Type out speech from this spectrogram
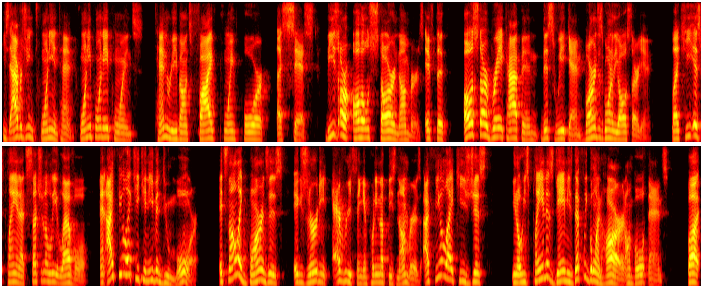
he's averaging 20 and 10, 20.8 points, 10 rebounds, 5.4 assists. These are all star numbers. If the All Star break happened this weekend. Barnes is going to the All Star game. Like he is playing at such an elite level. And I feel like he can even do more. It's not like Barnes is exerting everything and putting up these numbers. I feel like he's just, you know, he's playing his game. He's definitely going hard on both ends. But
